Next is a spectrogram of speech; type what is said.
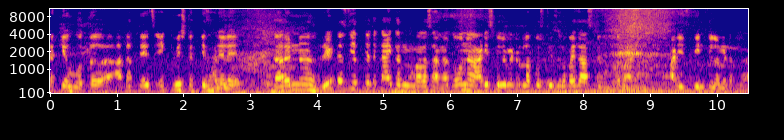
टक्के होतं. आता तेच एकवीस टक्के झालेलं आहे. कारण रेटच देत नाही तर काय करणार मला सांगा. दोन अडीच किलोमीटरला पस्तीस रुपयाचं असतं अडीच तीन किलोमीटरला.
